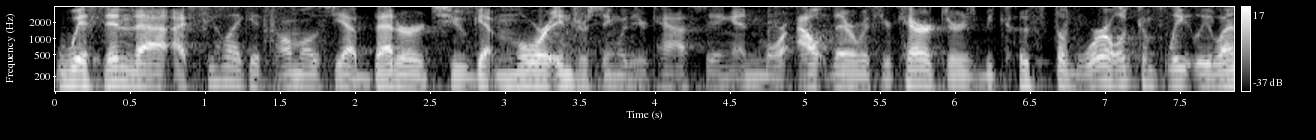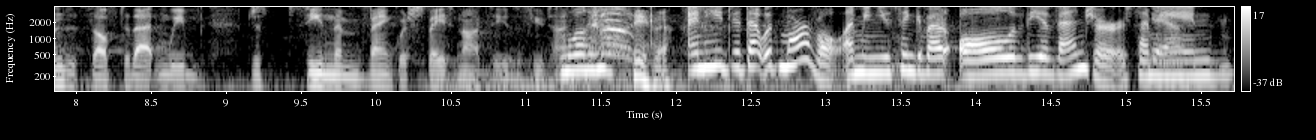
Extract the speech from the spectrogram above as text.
within that, I feel like it's almost yeah better to get more interesting with your casting and more out there with your characters because the world completely lends itself to that, and we've just seen them vanquish space Nazis a few times. Well, now, he, you know? and he did that with Marvel. I mean, you think about all of the Avengers. I Yeah. mean,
